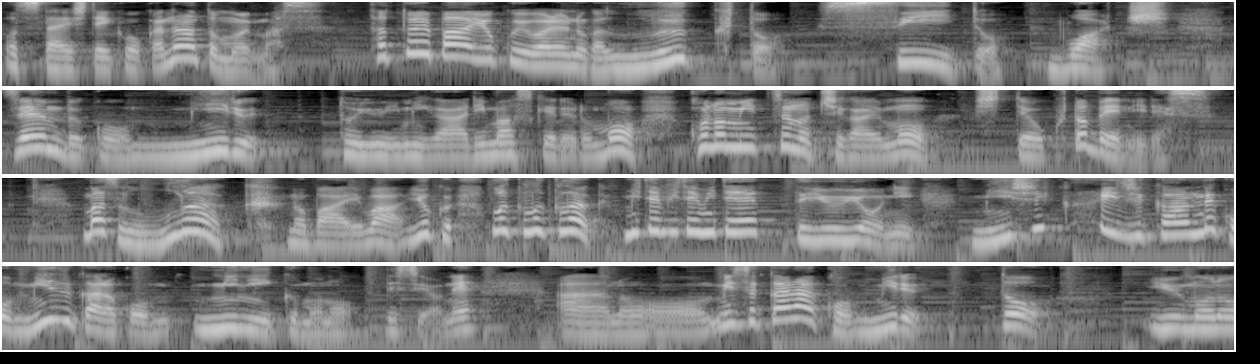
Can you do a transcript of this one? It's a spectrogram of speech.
お伝えしていこうかなと思います。例えばよく言われるのが look と see と watch 全部こう見るという意味がありますけれどもこの3つの違いも知っておくと便利です。まず look の場合はよく look look look 見て見て見てっていうように短い時間でこう自らこう見に行くものですよね。あの自らこう見るというもの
